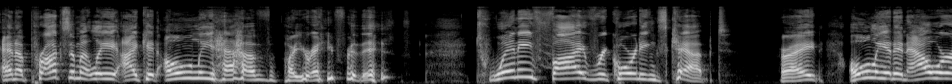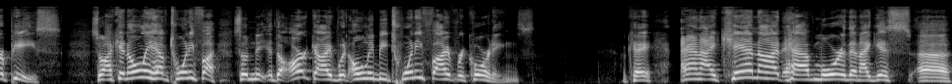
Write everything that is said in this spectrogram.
and approximately I could only have are you ready for this? 25 recordings kept, right? Only at an hour apiece. So I can only have 25. So the archive would only be 25 recordings. Okay. And I cannot have more than, I guess, uh,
